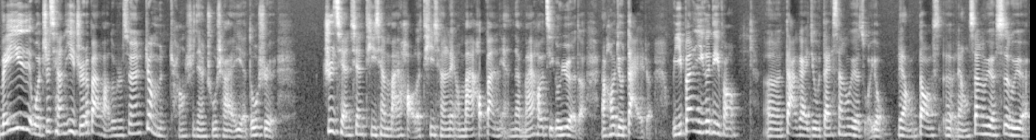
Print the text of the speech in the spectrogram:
唯一我之前一直的办法都是，虽然这么长时间出差，也都是。之前先提前买好了，提前量买好半年的，买好几个月的，然后就带着。我一般一个地方，嗯，大概就待三个月左右，两到呃两三个月、四个月。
